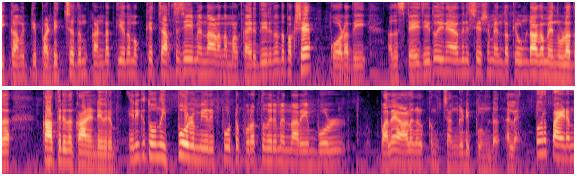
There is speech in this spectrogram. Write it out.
ഈ കമ്മിറ്റി പഠിച്ചതും കണ്ടെത്തിയതും ഒക്കെ ചർച്ച ചെയ്യുമെന്നാണ് നമ്മൾ കരുതിയിരുന്നത്. പക്ഷേ കോടതി അത് സ്റ്റേ ചെയ്തു. ഇനി അതിനുശേഷം എന്തൊക്കെ ഉണ്ടാകും എന്നുള്ളത് കാത്തിരുന്ന് കാണേണ്ടി വരും. എനിക്ക് തോന്നുന്നു ഇപ്പോഴും ഈ റിപ്പോർട്ട് പുറത്തു വരുമെന്നറിയുമ്പോൾ പല ആളുകൾക്കും ചങ്കടിപ്പുണ്ട് അല്ലേ? ഉറപ്പായിട്ടും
